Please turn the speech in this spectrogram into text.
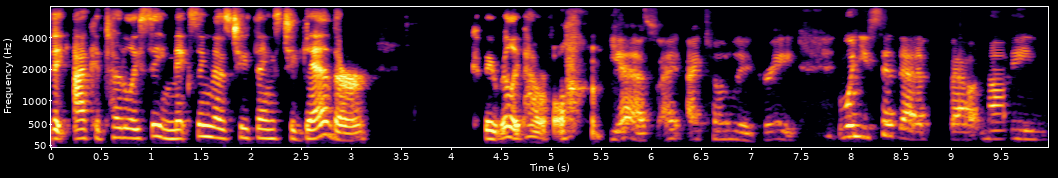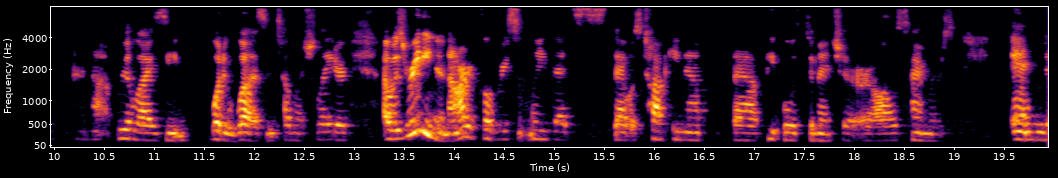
that I could totally see mixing those two things together could be really powerful. Yes, I, I totally agree. When you said that about not being, not realizing what it was until much later, I was reading an article recently that's that was talking about people with dementia or Alzheimer's, and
